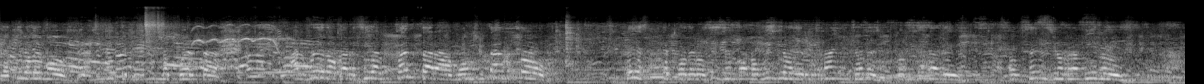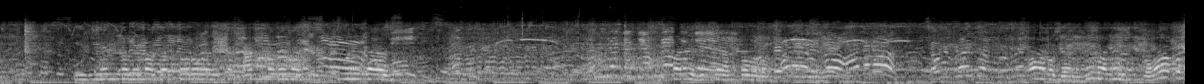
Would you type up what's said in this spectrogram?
Y aquí lo vemos, el siguiente segunda puerta. Alfredo García Alcántara montando este poderosísimo novillo del rancho de escondida de Ausencio Ramírez. Pidiéndole más al toro, sacándole las espuelas. Parece que eran todos los Vámonos arriba México, vámonos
